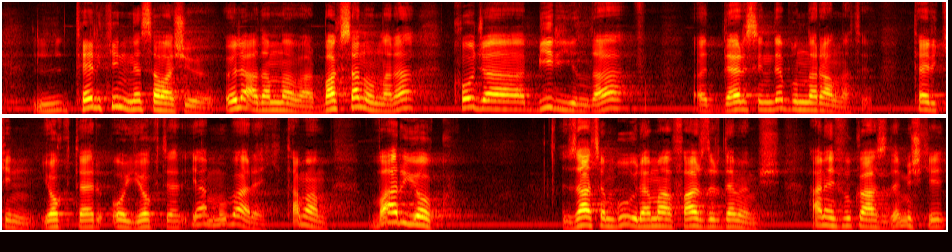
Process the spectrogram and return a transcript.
telkinle savaşıyor. Öyle adamlar var. Baksan onlara koca bir yılda e, dersinde bunları anlatır. Telkin yok der, o yok der. Ya mübarek tamam var yok. Zaten bu ulema farzdır dememiş. Hanefi fukası demiş ki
